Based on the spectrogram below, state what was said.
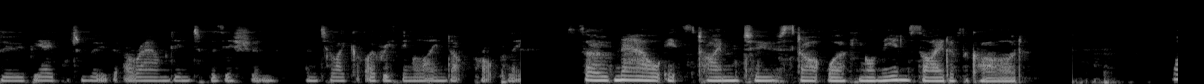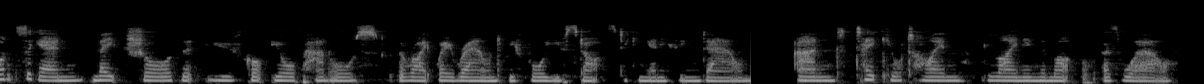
to be able to move it around into position until I got everything lined up properly. So now it's time to start working on the inside of the card. Once again, make sure that you've got your panels the right way round before you start sticking anything down. And take your time lining them up as well.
